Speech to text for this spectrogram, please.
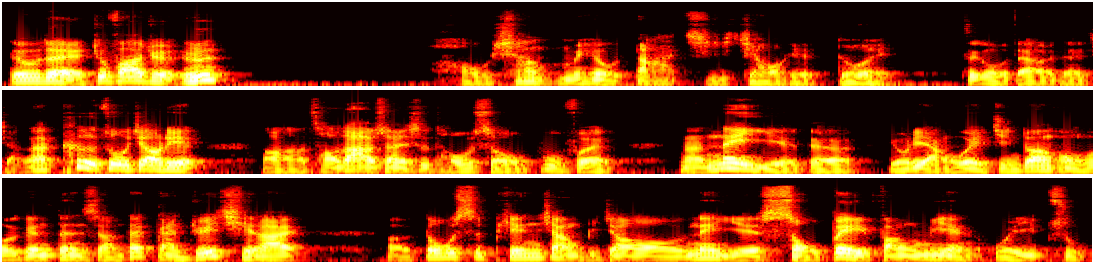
对不对？就发觉嗯，好像没有打击教练，对，这个我待会再讲。那客座教练。啊，曹大帅是投手部分，那内野的有两位，锦端红和跟邓史但感觉起来，呃，都是偏向比较内野守备方面为主，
